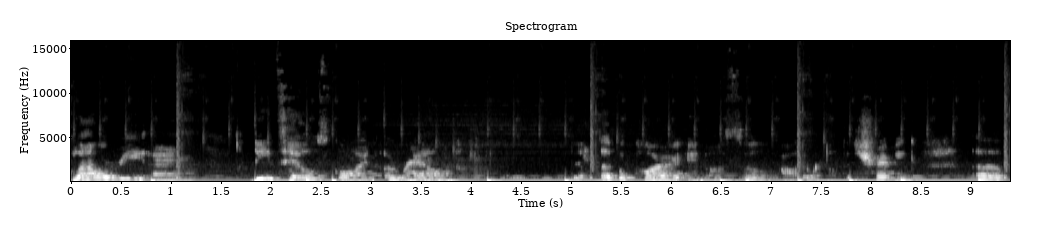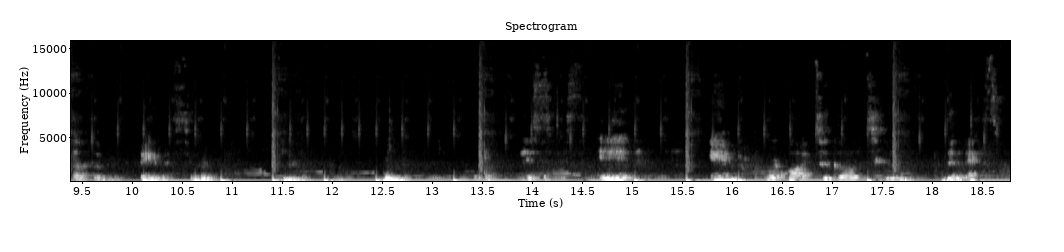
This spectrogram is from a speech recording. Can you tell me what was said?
flowery um, details going around the upper part and also all around the trimming of the bathing suit. This is it and we're going to go to the next one.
